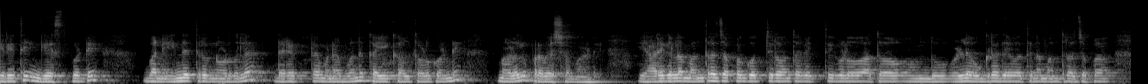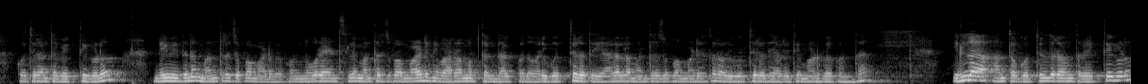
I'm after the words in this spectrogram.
ಈ ರೀತಿ ಹಿಂಗೆ ಎಸ್ಬಿಟ್ಟು ಬನ್ನಿ, ಹಿಂದೆ ತಿರುಗಿ ನೋಡಿದ್ರೆ ಡೈರೆಕ್ಟಾಗಿ ಮನೆಗೆ ಬಂದು ಕೈ ಕಾಲು ತೊಳ್ಕೊಂಡು ಮನೆಯೊಳಗೆ ಪ್ರವೇಶ ಮಾಡಿ. ಯಾರಿಗೆಲ್ಲ ಮಂತ್ರ ಜಪ ಗೊತ್ತಿರೋವಂಥ ವ್ಯಕ್ತಿಗಳು ಅಥವಾ ಒಂದು ಒಳ್ಳೆಯ ಉಗ್ರ ದೇವತೆನ ಮಂತ್ರ ಜಪ ಗೊತ್ತಿರೋಂಥ ವ್ಯಕ್ತಿಗಳು, ನೀವು ಇದನ್ನು ಮಂತ್ರ ಜಪ ಮಾಡಬೇಕು. ಒಂದು ನೂರ ಎಂಟು ಸಲ ಮಂತ್ರ ಜಪ ಮಾಡಿ ನೀವು ಆರಾಮಾಗಿ ತೆಗ್ದು ಹಾಕ್ಬೋದು. ಅವ್ರಿಗೆ ಗೊತ್ತಿರುತ್ತೆ ಯಾರೆಲ್ಲ ಮಂತ್ರ ಜಪ ಮಾಡಿರ್ತಾರೋ ಅವ್ರಿಗೆ ಗೊತ್ತಿರೋದು ಯಾವ ರೀತಿ ಮಾಡಬೇಕು ಅಂತ. ಇಲ್ಲ ಅಂತ ಗೊತ್ತಿಲ್ಲದಿರೋಂಥ ವ್ಯಕ್ತಿಗಳು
